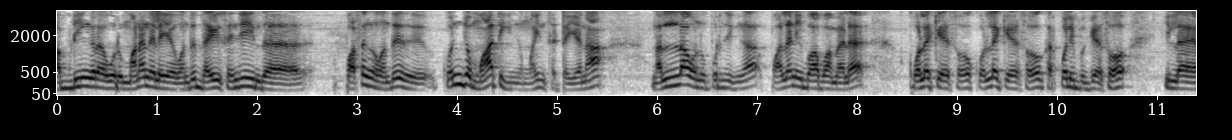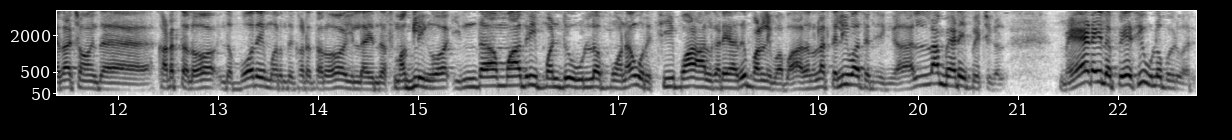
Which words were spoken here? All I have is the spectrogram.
அப்படிங்கிற ஒரு மனநிலையை வந்து தயவு செஞ்சு இந்த பசங்க வந்து கொஞ்சம் மாற்றிக்கிங்க மைண்ட் செட்டை ஏன்னா நல்லா ஒன்று புரிஞ்சுக்கங்க. பழனி பாபா மேலே கொலை கேஸோ கொள்ளை கேஸோ கற்பழிப்பு கேஸோ இல்லை ஏதாச்சும் இந்த கடத்தலோ இந்த போதை மருந்து கடத்தலோ இல்லை இந்த ஸ்மக்லிங்கோ இந்த மாதிரி பண்ணிட்டு உள்ளே போன ஒரு சீப்பான ஆள் கிடையாது பழனி பாபா. அதனால தெளிவாக தெரிஞ்சுங்க எல்லாம் மேடை பேச்சுகள். மேடையில் பேசி உள்ளே போயிடுவார்.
